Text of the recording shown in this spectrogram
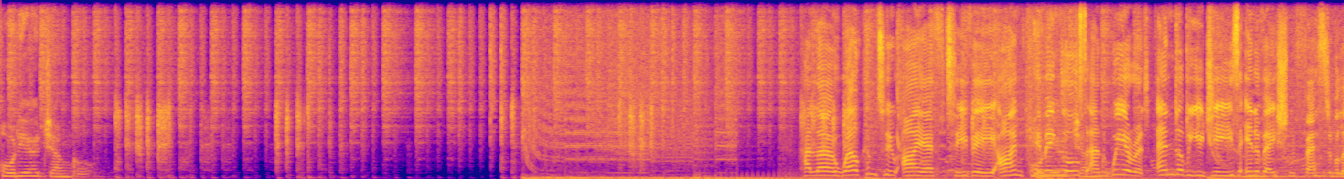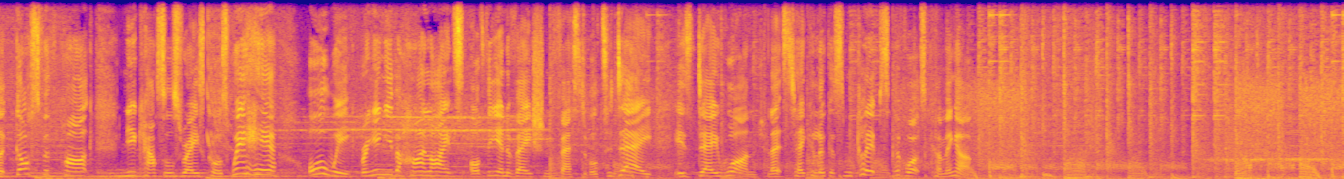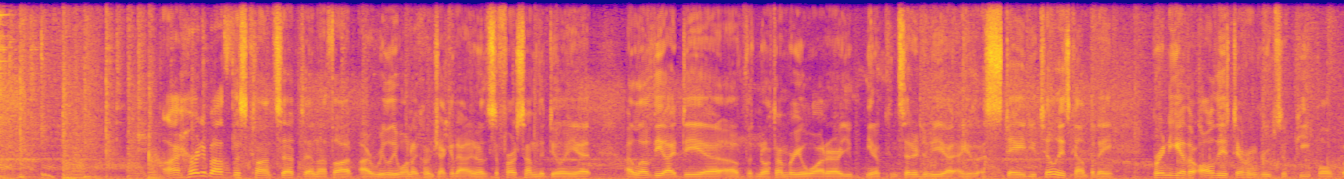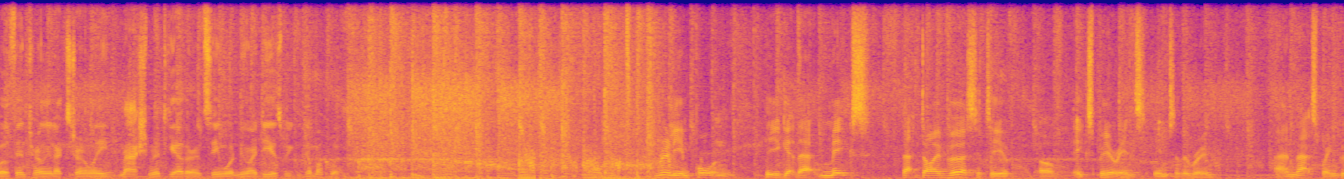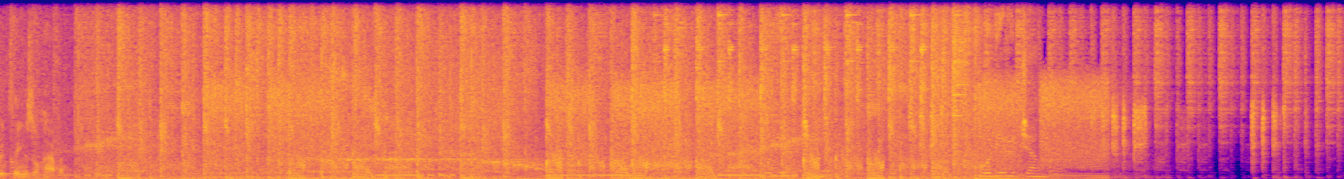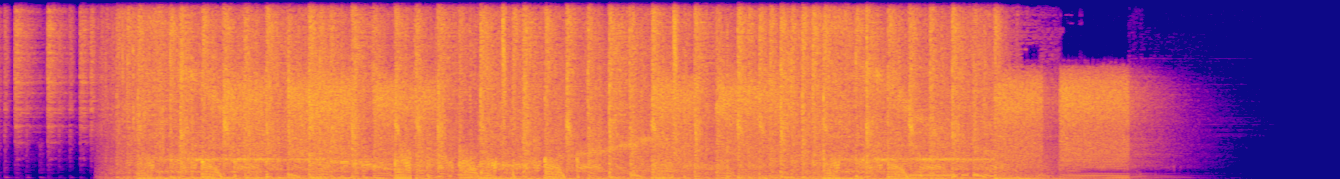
Audio Jungle. Hello, welcome to IFTV. I'm Kim Audio Ingalls Jungle. and we are at NWG's Innovation Festival at Gosforth Park, Newcastle's racecourse. We're here all week bringing you the highlights of the Innovation Festival. Today is day one. Let's take a look at some clips of what's coming up. I heard about this concept and I thought I really want to come check it out. I know it's the first time they're doing it. I love the idea of the Northumbria Water, you, you know, considered to be a, a staid utilities company, bring together all these different groups of people, both internally and externally, mashing it together and seeing what new ideas we can come up with. really important that you get that mix, that diversity of, of experience into the room. And that's when good things will happen. Audio Jungle.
